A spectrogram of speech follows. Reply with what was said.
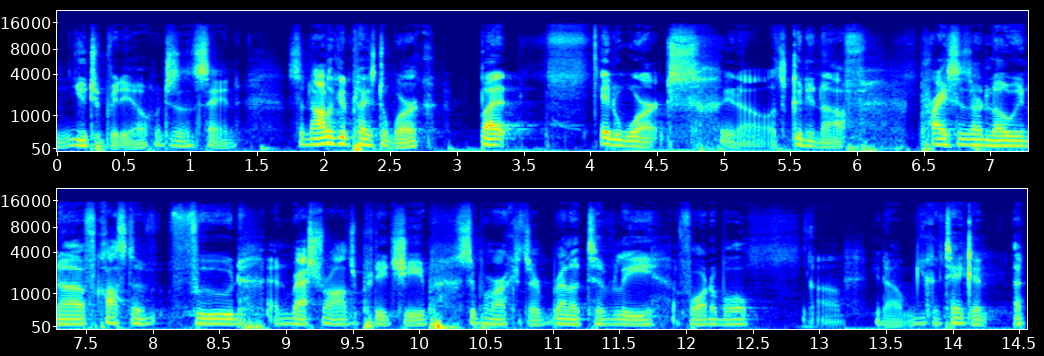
YouTube video, which is insane. So not a good place to work, but it works. You know, it's good enough prices are low enough. Cost of food and restaurants are pretty cheap. Supermarkets are relatively affordable. Um, you know, you can take a, a,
